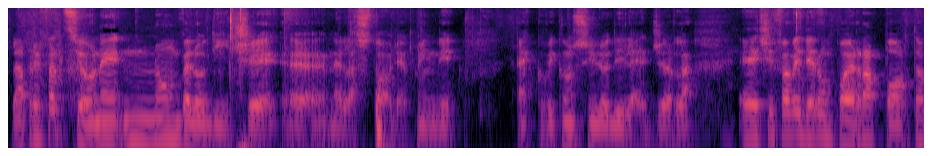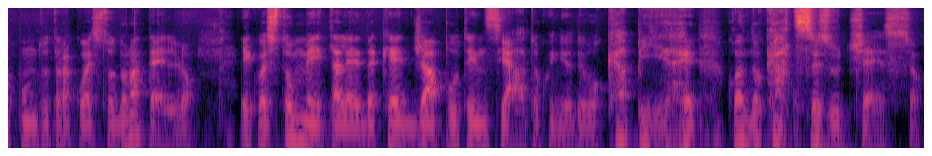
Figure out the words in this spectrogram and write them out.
la prefazione non ve lo dice eh, nella storia, quindi ecco vi consiglio di leggerla e ci fa vedere un po' il rapporto appunto tra questo Donatello e questo Metaled che è già potenziato, quindi io devo capire quando cazzo è successo.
